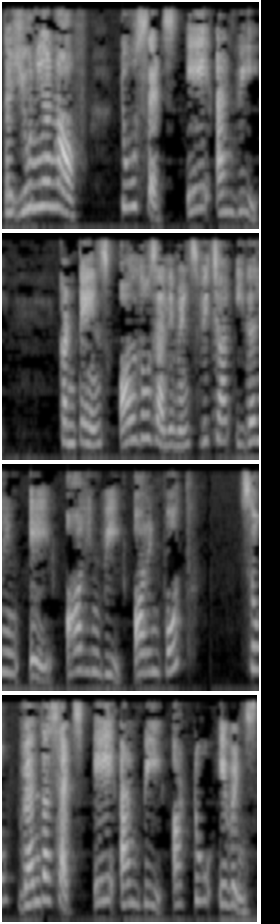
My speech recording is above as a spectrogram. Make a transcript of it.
the union of two sets A and B contains all those elements which are either in A or in B or in both. So when the sets A and B are two events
